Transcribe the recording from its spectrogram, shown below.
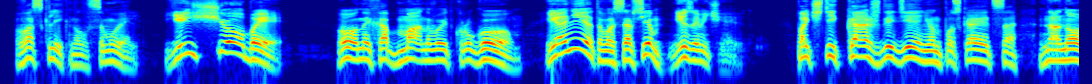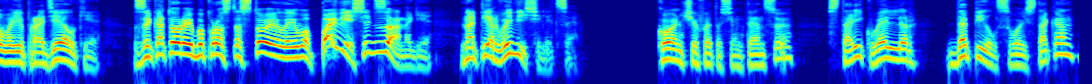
— воскликнул Самуэль. Еще бы! Он их обманывает кругом, и они этого совсем не замечают. Почти каждый день он пускается на новые проделки, за которые бы просто стоило его повесить за ноги на первой виселице. Кончив эту сентенцию, старик Уэллер допил свой стакан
